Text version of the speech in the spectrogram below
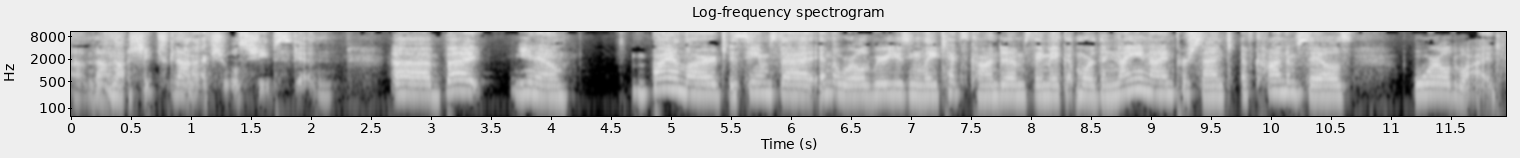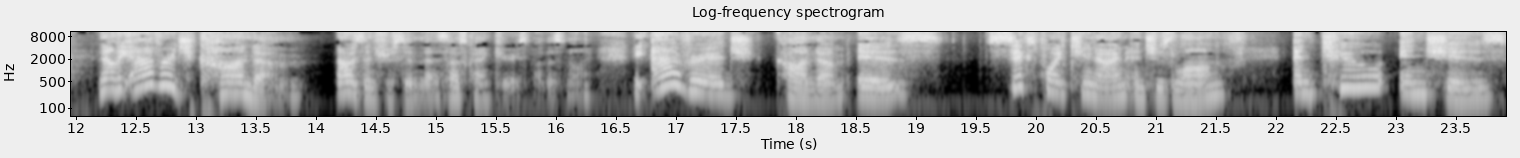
um, not, Not sheepskin. not actual sheepskin. Uh, but, you know, by and large, it seems that in the world we're using latex condoms. They make up more than 99% of condom sales worldwide. Now, the average condom, I was interested in this. I was kind of curious about this, Molly. The average condom is 6.29 inches long and two inches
